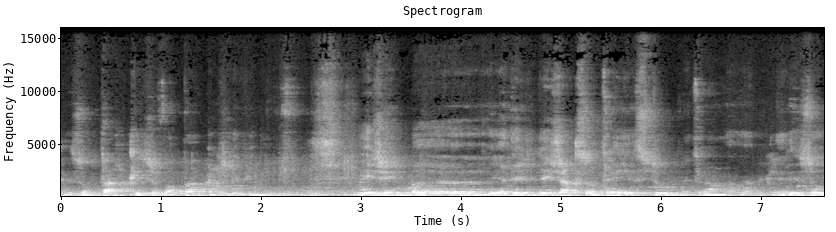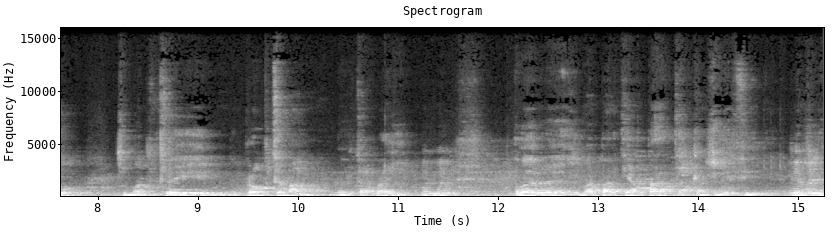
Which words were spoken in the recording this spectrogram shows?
qui sont tard que je ne vois pas quand je les finis. Et j'aime, euh, il y a des, des gens qui sont très, surtout maintenant avec les réseaux, qui montrent très promptement leur travail. Mhm. Or, euh, il ne m'appartient pas quand je l'ai fait. Quand je l'ai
